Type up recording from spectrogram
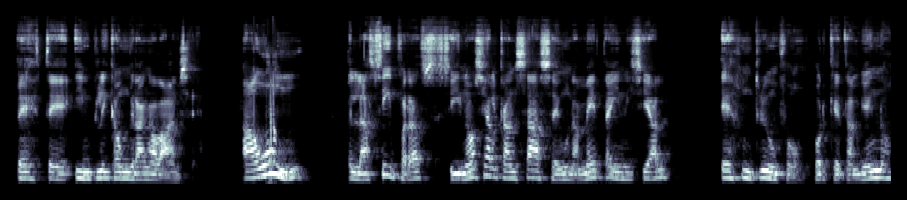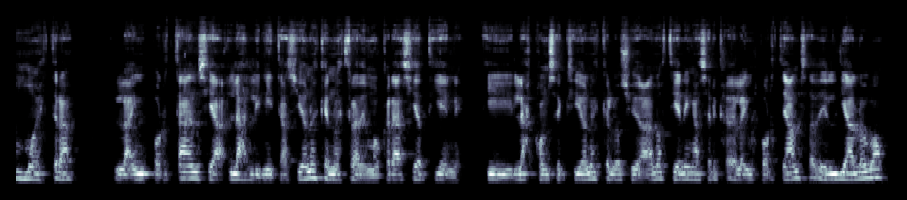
este, implica un gran avance. Aún las cifras, si no se alcanzase una meta inicial, es un triunfo, porque también nos muestra la importancia, las limitaciones que nuestra democracia tiene y las concepciones que los ciudadanos tienen acerca de la importancia del diálogo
